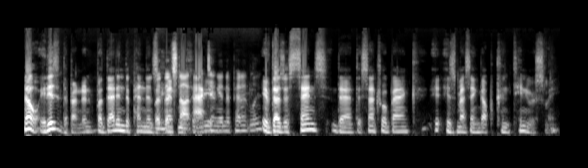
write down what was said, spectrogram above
No, it is independent, but that independence. But that's not acting independently. If there's a sense that the central bank is messing up continuously,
